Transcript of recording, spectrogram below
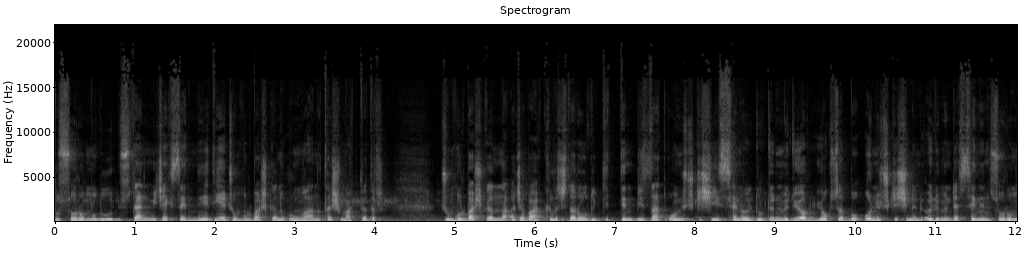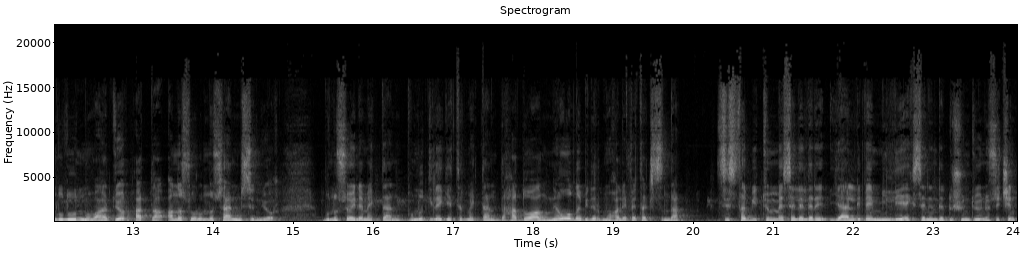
Bu sorumluluğu üstlenmeyecekse ne diye Cumhurbaşkanı unvanı taşımaktadır? Cumhurbaşkanına acaba Kılıçdaroğlu gittin bizzat 13 kişiyi sen öldürdün mü diyor yoksa bu 13 kişinin ölümünde senin sorumluluğun mu var diyor hatta ana sorumlu sen misin diyor. Bunu söylemekten, bunu dile getirmekten daha doğal ne olabilir muhalefet açısından? Siz tabii tüm meseleleri yerli ve milli ekseninde düşündüğünüz için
